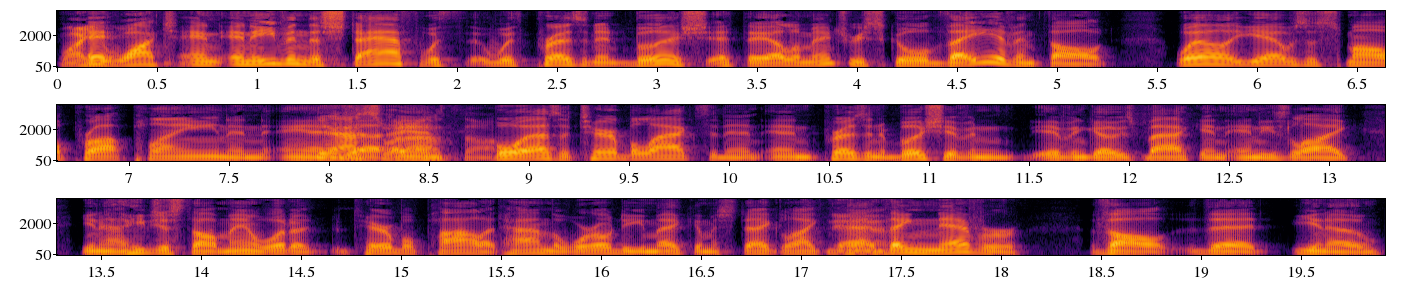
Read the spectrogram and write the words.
while you're and, watching. and and even the staff with with President Bush at the elementary school, they even thought, well, yeah, it was a small prop plane, and and Yeah, uh, and boy, that's a terrible accident. And President Bush even even goes back and, and he's like, you know, he just thought, man, what a terrible pilot. How in the world do you make a mistake like that? Yeah. They never thought that you know.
